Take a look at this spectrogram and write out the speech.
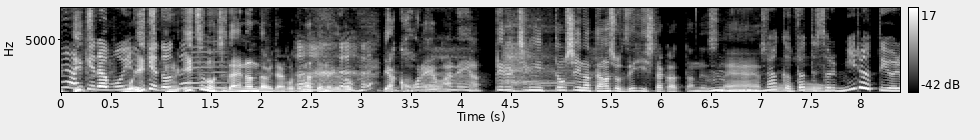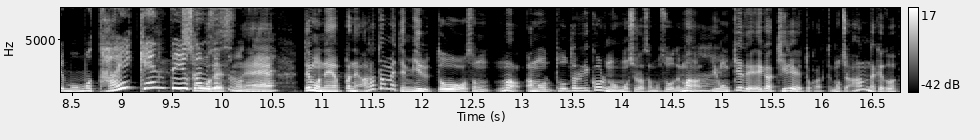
アキラもいいけどいつの時代なんだみたいなことになってるんだけど いやこれはねやってるうちに言ってほしいなって話をぜひしたかったんですね。うん。なんかだってそれ見るっていうよりももう体験っていう感じですもんね。でもねやっぱね改めて見るとその、まあ、あのトータルリコールの面白さもそうで、まあはい。4K で絵が綺麗とかってもちろんあるんだけどやっ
